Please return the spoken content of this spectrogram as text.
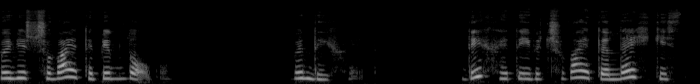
Ви відчуваєте підлогу. Ви дихаєте. Дихаєте і відчуваєте легкість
